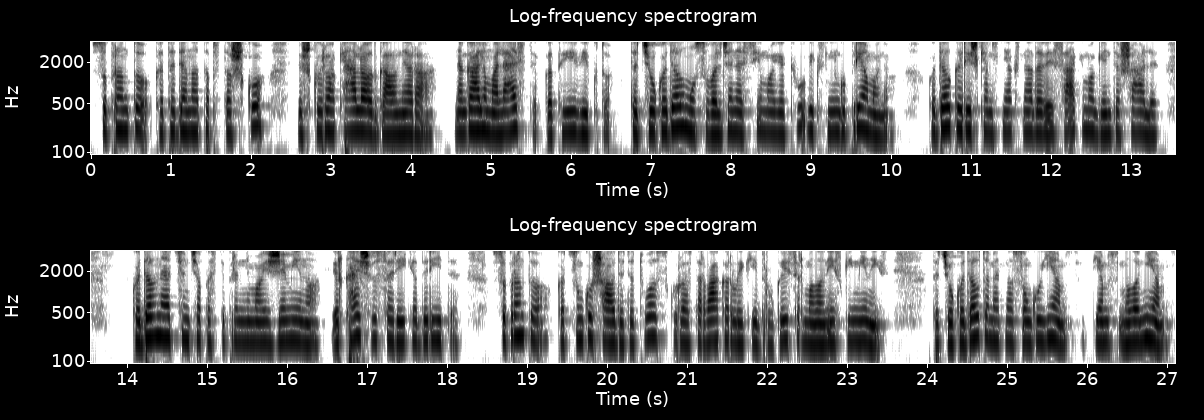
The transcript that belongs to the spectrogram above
Suprantu kad ta diena taps tašku iš kurio kelio atgal nėra. Negalima leisti kad tai įvyktų. Tačiau kodėl mūsų valdžia nesiima jokių veiksmingų priemonių? Kodėl kariškiams nieks nedavė įsakymo ginti šalį kodėl neatsiunčia pastiprinimo iš žemyno ir ką iš viso reikia daryti. Suprantu kad sunku šaudyti tuos kuriuos dar vakar laikei draugais ir maloniais kaimynais. Tačiau kodėl tuomet nesunku jiems tiems maloniems?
